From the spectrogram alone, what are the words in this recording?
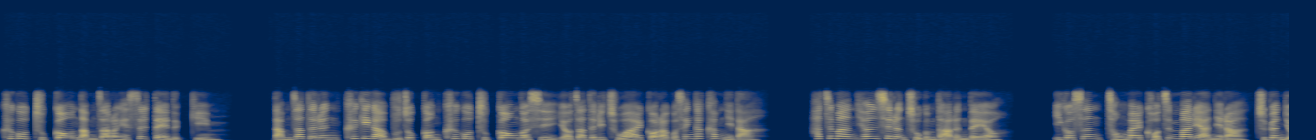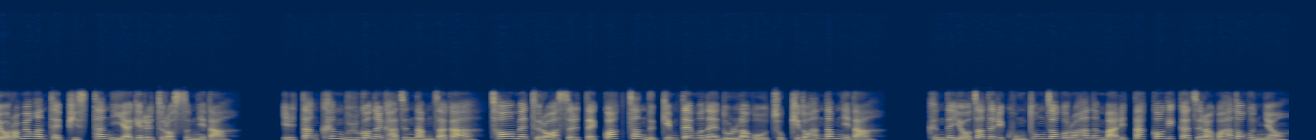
크고 두꺼운 남자랑 했을 때의 느낌. 남자들은 크기가 무조건 크고 두꺼운 것이 여자들이 좋아할 거라고 생각합니다. 하지만 현실은 조금 다른데요. 이것은 정말 거짓말이 아니라 주변 여러 명한테 비슷한 이야기를 들었습니다. 일단 큰 물건을 가진 남자가 처음에 들어왔을 때 꽉 찬 느낌 때문에 놀라고 좋기도 한답니다. 근데 여자들이 공통적으로 하는 말이 딱 거기까지라고 하더군요.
